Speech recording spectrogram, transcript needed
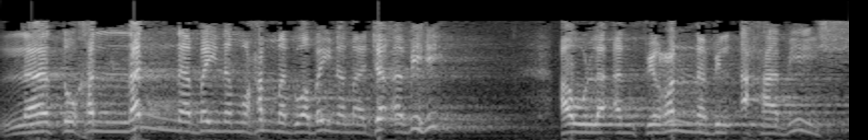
La tukhallanna baina Muhammad wa baina ma jaa bihi aw la anfiranna bil ahabish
